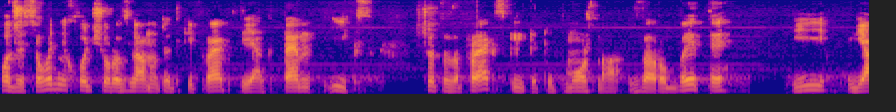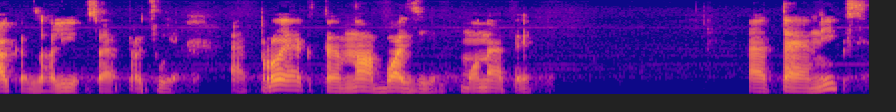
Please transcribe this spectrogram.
Отже, сьогодні хочу розглянути такий проект, як 10X. Що це за проект, скільки тут можна заробити, і як взагалі це працює. Е, Проект на базі монети е, 10X.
